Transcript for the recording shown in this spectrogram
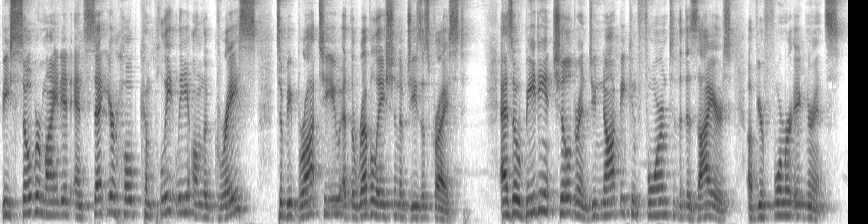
be sober-minded and set your hope completely on the grace to be brought to you at the revelation of Jesus Christ. As obedient children, do not be conformed to the desires of your former ignorance,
